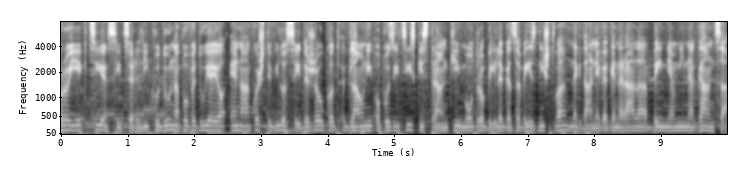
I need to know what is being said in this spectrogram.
Projekcije sicer Likudu napovedujejo enako število sedežev kot glavni opozicijski stranki modro-belega zavezništva nekdanjega generala Benjamina Ganca,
